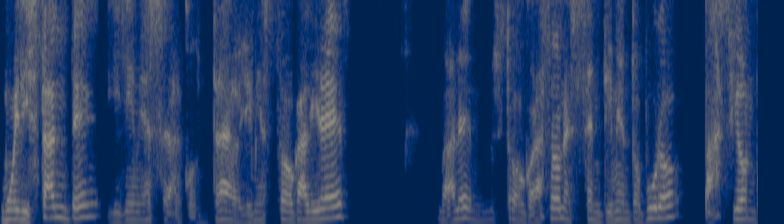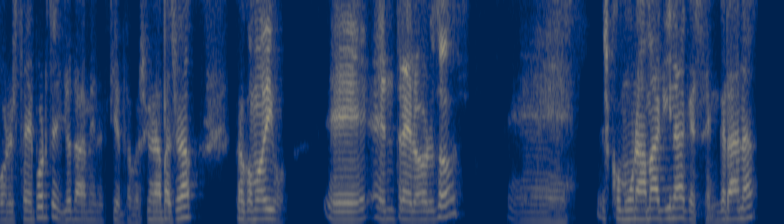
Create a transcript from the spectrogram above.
muy distante, y Jimmy es al contrario, Jimmy es todo calidez, ¿vale? Es todo corazón, es sentimiento puro, pasión por este deporte. Yo también es cierto que soy un apasionado, pero como digo, eh, entre los dos eh, es como una máquina que se engrana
